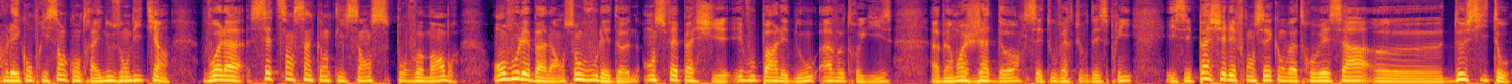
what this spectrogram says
vous l'avez compris, sans contrat. Ils nous ont dit, tiens, voilà 750 licences pour vos membres, on vous les balance, on vous les donne, on se fait pas chier et vous parlez de nous à votre guise. Ah ben moi j'adore cette ouverture d'esprit et c'est pas chez les Français qu'on va trouver ça euh, de sitôt.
